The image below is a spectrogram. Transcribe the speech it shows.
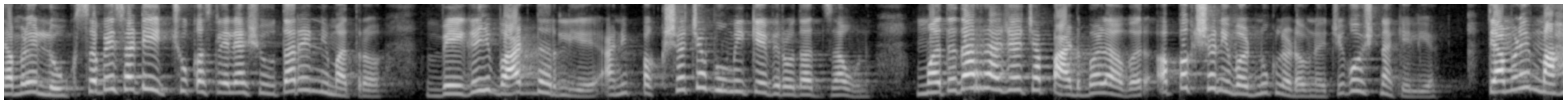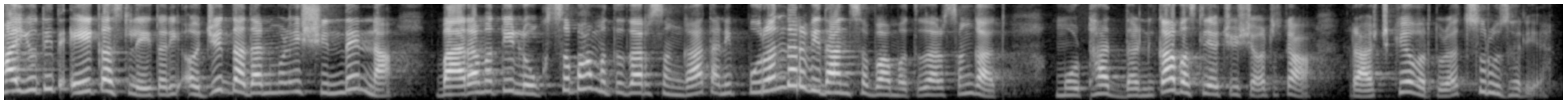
त्यामुळे लोकसभेसाठी इच्छुक असलेल्या शिवतारेंनी मात्र वेगळी वाट धरली आहे आणि पक्षाच्या भूमिकेविरोधात जाऊन मतदार राजाच्या पाठबळावर अपक्ष निवडणूक लढवण्याची घोषणा केली आहे त्यामुळे महायुतीत एक असले तरी अजितदादांमुळे शिंदेंना बारामती लोकसभा मतदारसंघात आणि पुरंदर विधानसभा मतदारसंघात मोठा दणका बसल्याची चर्चा राजकीय वर्तुळात सुरू झाली आहे.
